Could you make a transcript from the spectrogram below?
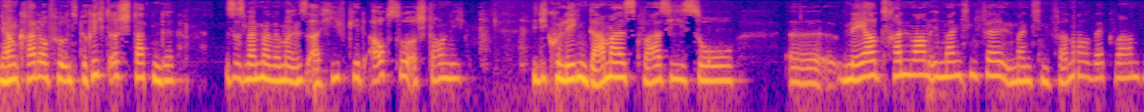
Ja, und gerade auch für uns Berichterstattende ist es manchmal, wenn man ins Archiv geht, auch so erstaunlich, wie die Kollegen damals quasi so äh, näher dran waren in manchen Fällen, in manchen ferner weg waren.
